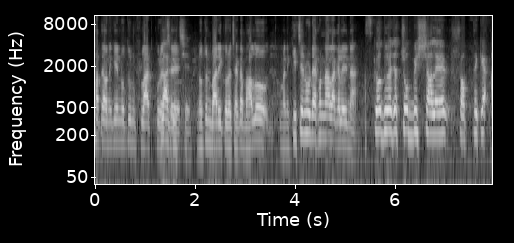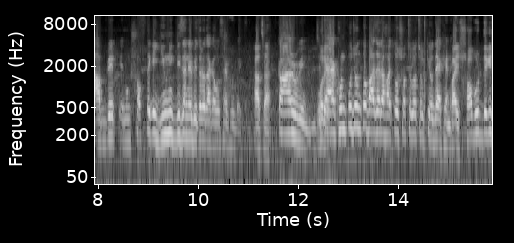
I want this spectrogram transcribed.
সাথে অনেকে নতুন ফ্ল্যাট করেছে নতুন বাড়ি করেছে একটা ভালো মানে কিচেন হুড এখন না লাগালেই না। আজকেও দুই সালের সব থেকে আপডেট এবং সব থেকে ইউনিক ডিজাইনের ভিতরে দেখাবো সাইফুল ভাই। আচ্ছা। কার্ভিং যেটা এখন পর্যন্ত বাজারে হয়তো সচলাচল কেউ দেখে না ভাই সব হুড দেখি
